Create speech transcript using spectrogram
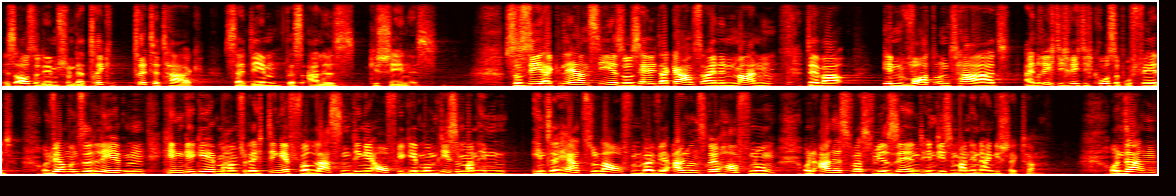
ist außerdem schon der dritte Tag, seitdem das alles geschehen ist. So sie erklären es Jesus, hey, da gab es einen Mann, der war in Wort und Tat ein richtig, richtig großer Prophet. Und wir haben unser Leben hingegeben, haben vielleicht Dinge verlassen, Dinge aufgegeben, um diesem Mann hin, hinterher zu laufen, weil wir all unsere Hoffnung und alles, was wir sind, in diesen Mann hineingesteckt haben. Und dann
